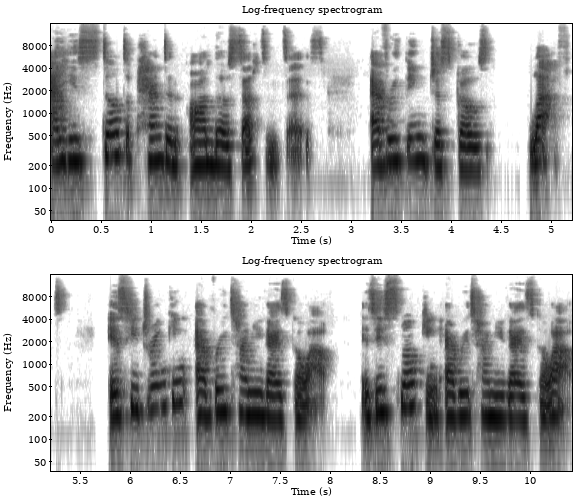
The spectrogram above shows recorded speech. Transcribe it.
and he's still dependent on those substances. Everything just goes left. Is he drinking every time you guys go out? Is he smoking every time you guys go out?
